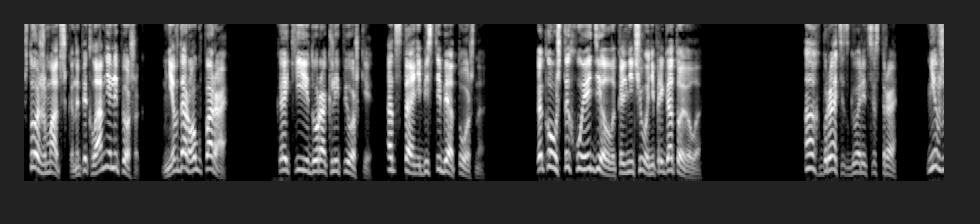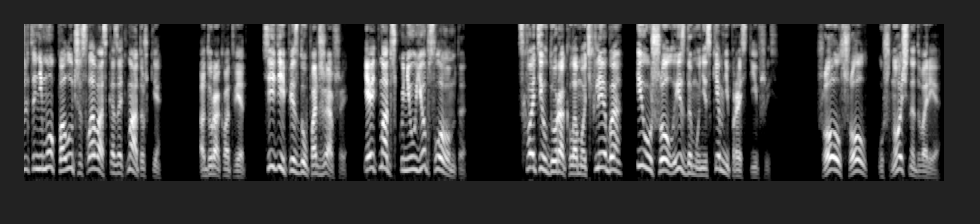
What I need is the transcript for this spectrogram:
«Что же, матушка, напекла мне лепешек? Мне в дорогу пора». «Какие, дурак, лепешки? Отстань, без тебя тошно. Какого ж ты хуя делала, коль ничего не приготовила?» «Ах, братец», — говорит сестра, — «невже ты не мог получше слова сказать матушке?» А дурак в ответ, «Сиди, пизду поджавший, я ведь матушку не уеб словом-то». Схватил дурак ломоть хлеба и ушел из дому, ни с кем не простившись. Шел, шел, уж ночь на дворе,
